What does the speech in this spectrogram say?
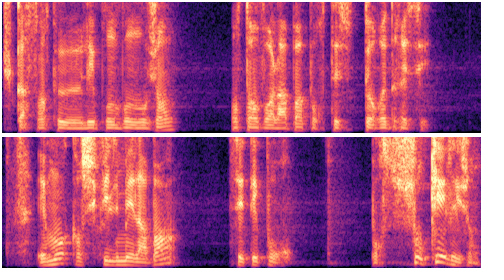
tu casses un peu les bonbons aux gens, on t'envoie là-bas pour te, te redresser. Et moi, quand je filmais là-bas, c'était pour, pour choquer les gens.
